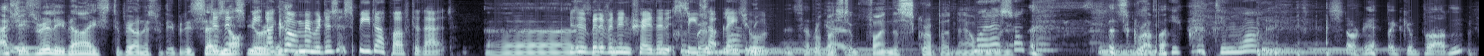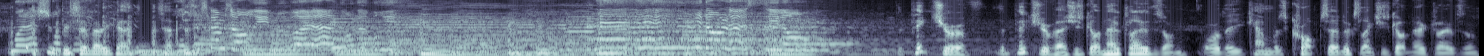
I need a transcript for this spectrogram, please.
Actually, it's really nice to be honest with you, but it's so Does it not speed? I can't remember. Does it speed up after that? Uh, Is it a bit of an intro, then it speeds up later? Or... Let's have a Rob go. has to find the scrubber now. Moi on the- chanteuse, The scrubber. écoutez-moi. Sorry, I beg your pardon. Moi You'd be so very kind. Let's have- does it- comme j'en ris, me voilà dans le bruit. Et dans le silence. the picture of the picture of her, she's got no clothes on, or the camera's cropped, so it looks like she's got no clothes on.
